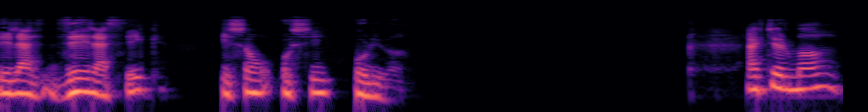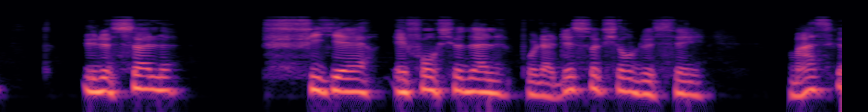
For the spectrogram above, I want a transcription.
des élastiques qui sont aussi polluants. Actuellement, une seule filière est fonctionnelle pour la destruction de ces masques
